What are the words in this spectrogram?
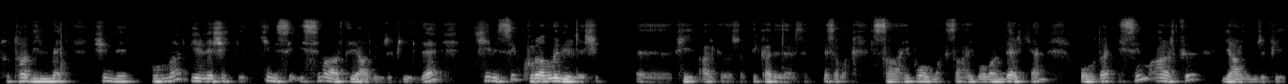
tutabilmek. Şimdi bunlar birleşik fiil. Kimisi isim artı yardımcı fiilde, kimisi kurallı birleşik e, fiil arkadaşlar dikkat ederseniz. Mesela bak sahip olmak, sahip olan derken orada isim artı yardımcı fiil.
